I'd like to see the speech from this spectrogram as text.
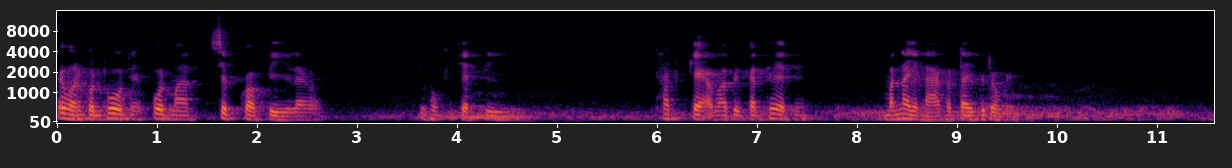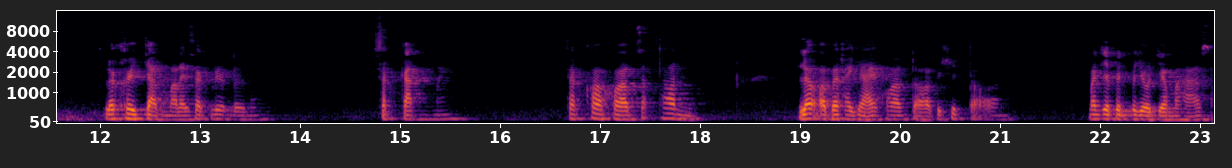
ก็เหมือนคนพูดเนี่ยพูดมาสิบกว่าปีแล้วสิบหกสิบเจ็ดปี ถ้าแกะมาเป็นกันเทศเนี่ยมันน่าจะหนากว่าใจไปดกเอง แล้วเคยจำอะไรสักเรื่องเลยไหมสักกันไหมสักข้อความสักท่อน แล้วเอาไปขยายความต่อไปคิดต่อ มันจะเป็นประโยชน์อย่างมหาศ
